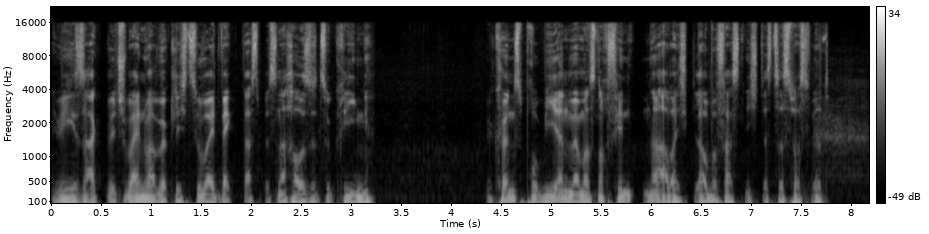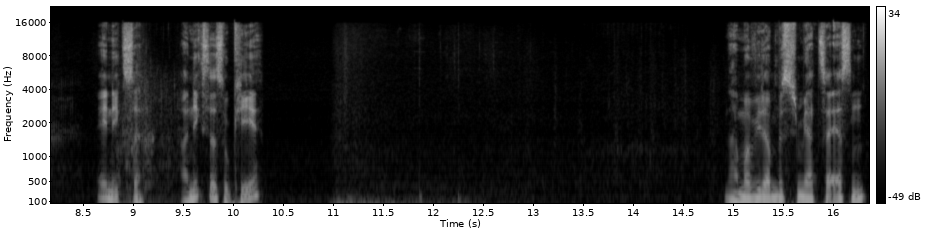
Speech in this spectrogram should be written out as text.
Wie gesagt, Wildschwein war wirklich zu weit weg, das bis nach Hause zu kriegen. Wir können es probieren, wenn wir es noch finden, aber ich glaube fast nicht, dass das was wird. Ey, Nixe. Aber Nixe ist okay. Dann haben wir wieder ein bisschen mehr zu essen.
